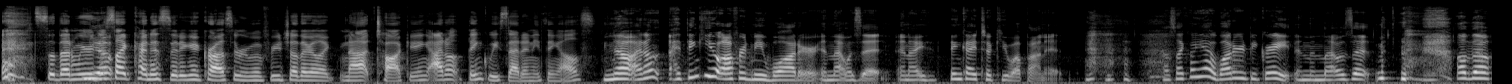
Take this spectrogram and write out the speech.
so then we were Yep. just like kind of sitting across the room from each other like not talking. I don't think we said anything else. No, I don't. I think you offered me water, and that was it. And I think I took you up on it. I was like, oh yeah, water would be great, and then that was it. Although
